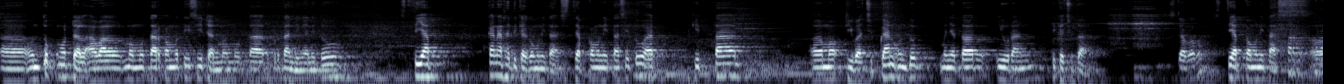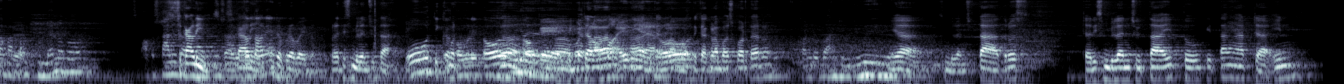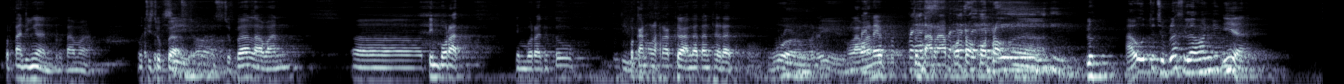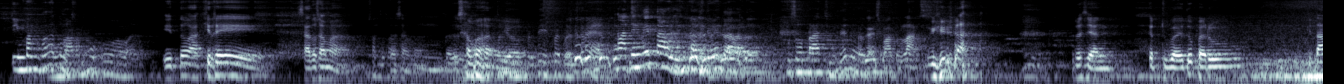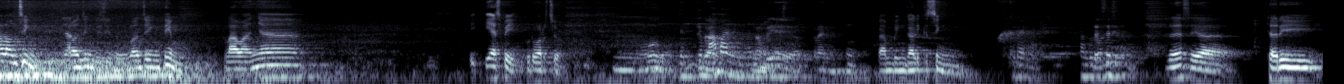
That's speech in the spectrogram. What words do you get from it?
eh, untuk modal awal memutar kompetisi dan memutar pertandingan itu setiap kan ada tiga komunitas. Setiap komunitas itu ad- kita mau diwajibkan untuk menyetor iuran 3 juta. Setiap apa? setiap komunitas. Per, per apa? Per bulan apa apa sekali sekali sekali Totalnya ada berapa itu? berarti 9 juta Oh, tiga komunitas. Oh, Eh, oke. eh, Tiga modal kelompok awal ini eh, ya. tiga kelompok, Oh, tiga kelompok supporter kan lupuan dewi Ya, 9 juta. Terus dari 9 juta itu kita ngadain pertandingan pertama. Uji coba. Uji coba lawan eh, tim Porat. Tim Porat itu pekan olahraga angkatan darat. Wah, ngeri. Lawannya tentara potok-potok. Eh, Loh, AU 17 dilawan gitu. Iya. Timbang banget tuh. Mas. Itu akhirnya satu sama. Satu sama. Satu sama. Yo. ngelatih mental loh ngelatih mental musuh prajurit Pakai sepatu Lars. Terus yang kedua itu baru kita launching, launching di situ, launching tim. Lawannya I- ISP Purworejo, Hmm, oh, tim tim lama ini tapi ya, keren. Hmm, kambing kali kesing. Terus terus. Ya dari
